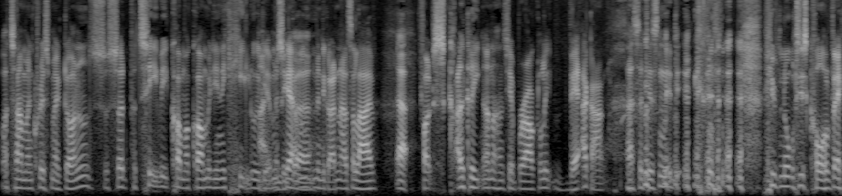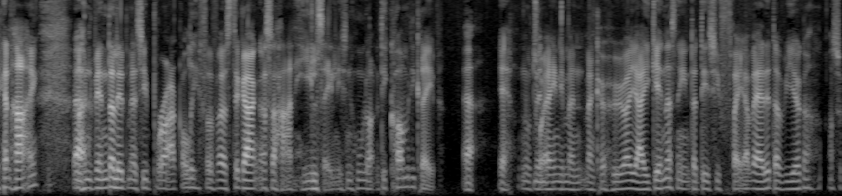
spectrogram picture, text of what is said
og tager man Chris McDonald, så, så på tv kommer comedyen ikke helt ud Nej, igennem men skærmen, gør- men det gør den altså live. Ja. Folk skrædgriner, når han siger broccoli hver gang. Altså, det er sådan et hypnotisk callback, han har, ikke? Og Ja. han venter lidt med at sige broccoli for første gang, og så har han hele salen i sin hulhånd. Det er comedy-greb. Ja. Ja, nu tror Men- jeg egentlig, man, man kan høre, jeg igen er sådan en, der decifrerer, hvad er det, der virker. Og så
